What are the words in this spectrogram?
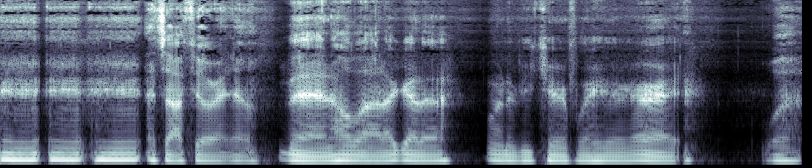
uh. That's how I feel right now. Man, hold on. I gotta want to be careful here. All right. What?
